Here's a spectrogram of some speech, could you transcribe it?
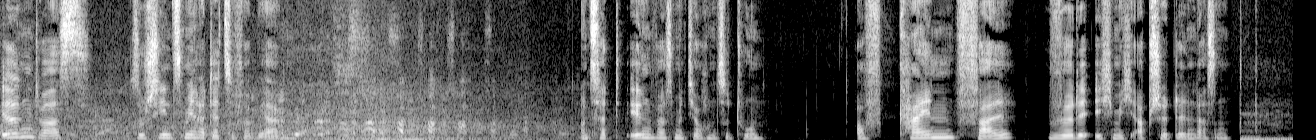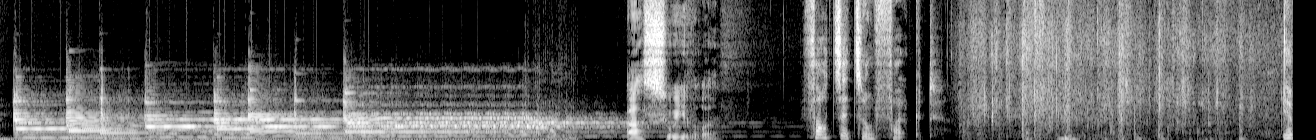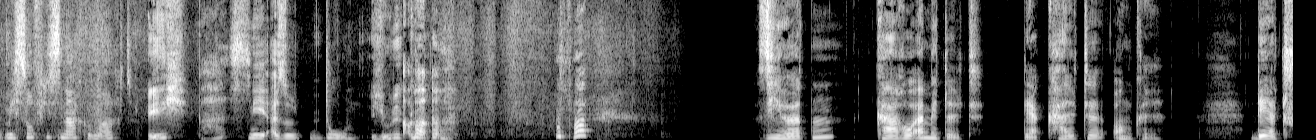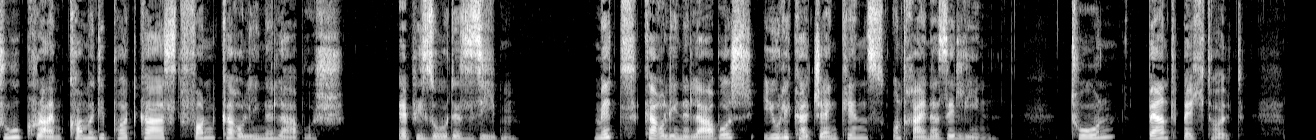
Irgendwas, so schien es mir, hat er zu verbergen. Und es hat irgendwas mit Jochen zu tun. Auf keinen Fall würde ich mich abschütteln lassen. À suivre. Fortsetzung folgt. Ihr habt mich so fies nachgemacht. Ich? Was? Nee, also du. Julika? Aber Sie hörten Caro ermittelt, der kalte Onkel. Der True Crime Comedy Podcast von Caroline Labusch. Episode 7. Mit Caroline Labusch, Julika Jenkins und Rainer Selin. Ton Bernd Bechtold.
